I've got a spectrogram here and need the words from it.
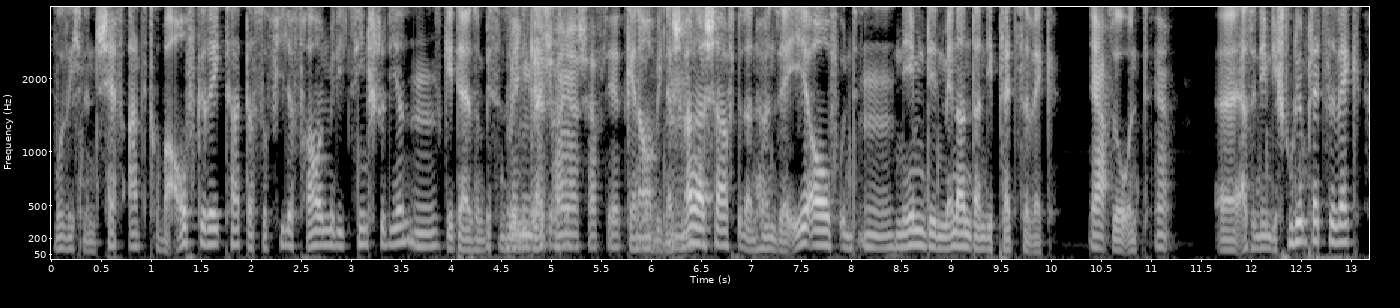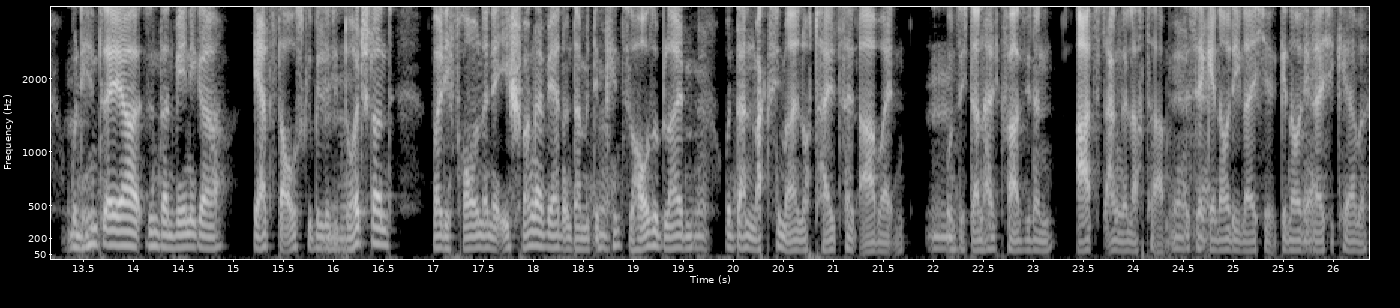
wo sich ein Chefarzt darüber aufgeregt hat, dass so viele Frauen Medizin studieren. Mhm. Es geht ja so ein bisschen so in Wegen die der gleiche Richtung. Schwangerschaft jetzt. Genau, so. wegen der Mhm. Schwangerschaft und dann hören sie ja eh auf und Mhm. nehmen den Männern dann die Plätze weg. Ja. So und Ja. äh, also nehmen die Studienplätze weg und Mhm. hinterher sind dann weniger Ärzte ausgebildet in Mhm. Deutschland, weil die Frauen dann ja eh schwanger werden und dann mit dem Ja. Kind zu Hause bleiben Ja. und dann maximal noch Teilzeit arbeiten Mhm. und sich dann halt quasi einen Arzt angelacht haben. Ja, ist ja, genau die gleiche, genau die gleiche Kerbe.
